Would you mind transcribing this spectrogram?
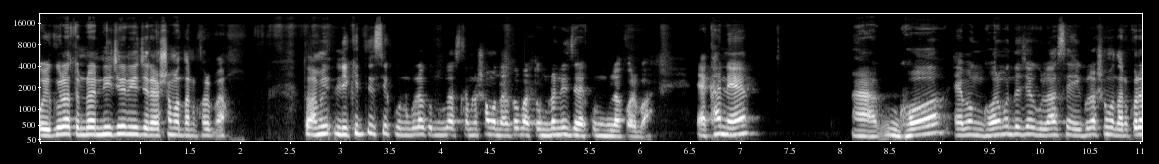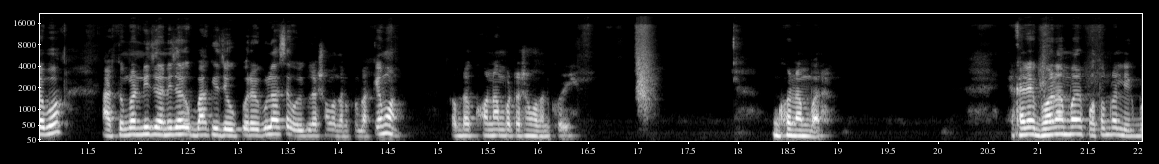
ওইগুলো তোমরা নিজে, নিজেরা সমাধান করবা। তো আমি লিখে দিচ্ছি কোনগুলা, কোনগুলো আজকে আমরা সমাধান করবা তোমরা নিজেরা কোনগুলা করবা। এখানে ঘ এবং ঘর মধ্যে যেগুলো আছে এইগুলা সমাধান করাবো আর তোমরা নিজে নিজে বাকি যে উপরেরগুলো আছে ওইগুলা সমাধান করবা। কেমন? তো আমরা খ নাম্বারটা সমাধান করি। ঘ নাম্বার। এখানে ঘ নাম্বার প্রথমটা লিখব।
